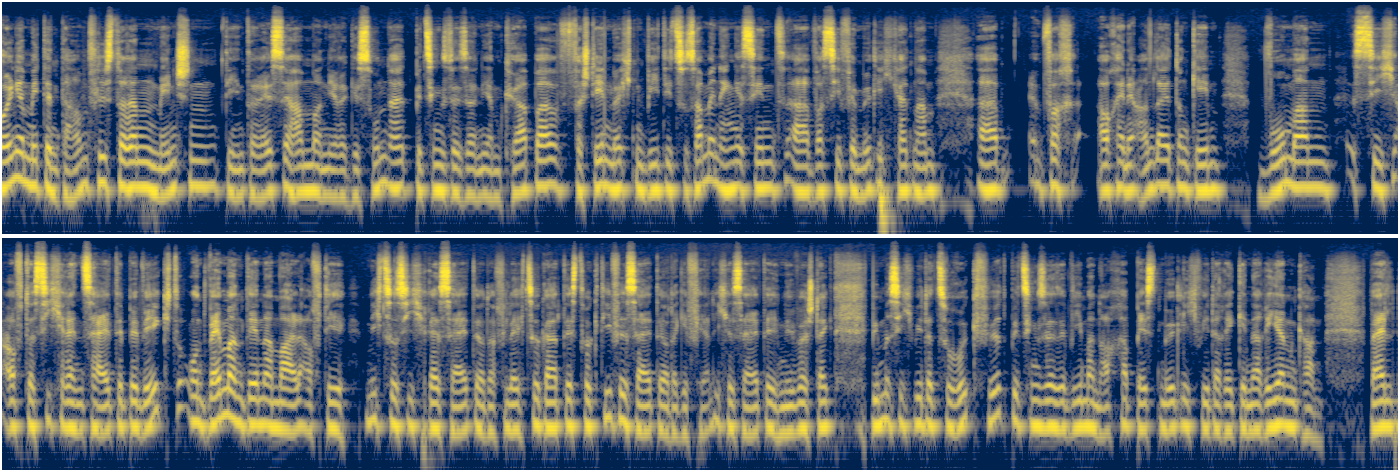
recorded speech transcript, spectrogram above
wollen ja mit den Darmflüsterern Menschen, die Interesse haben an ihrer Gesundheit bzw. an ihrem Körper, verstehen möchten, wie die Zusammenhänge sind, äh, was sie für Möglichkeiten haben, äh, einfach auch eine Anleitung geben, wo man sich auf der sicheren Seite bewegt und wenn man denn einmal auf die nicht so sichere Seite oder vielleicht sogar destruktive Seite oder gefährliche Seite hinübersteigt, wie man sich wieder zurückführt, beziehungsweise wie man nachher bestmöglich wieder regenerieren kann. Weil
